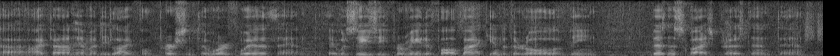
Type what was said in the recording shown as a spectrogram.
uh, I found him a delightful person to work with, and it was easy for me to fall back into the role of being business vice president. And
